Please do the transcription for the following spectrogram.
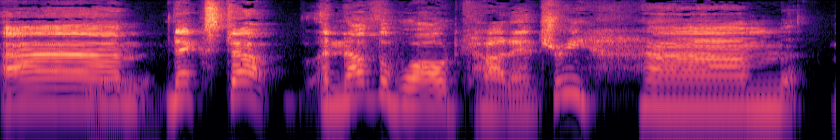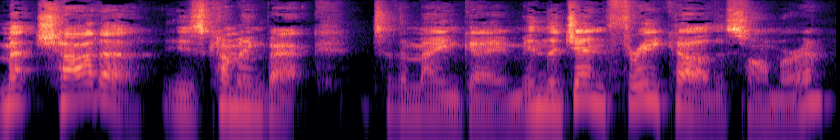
Um, next up, another wild card entry. Um, Matt Chadha is coming back to the main game in the Gen Three car this time around.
